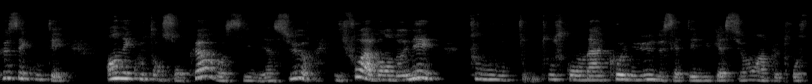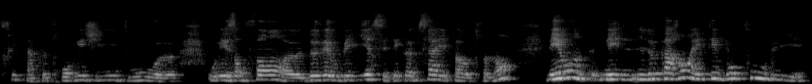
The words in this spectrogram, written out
que s'écouter. En écoutant son cœur aussi, bien sûr. Il faut abandonner tout, ce qu'on a connu de cette éducation un peu trop stricte, un peu trop rigide, où, euh, où les enfants euh, devaient obéir, c'était comme ça et pas autrement. Mais, on, mais le parent a été beaucoup oublié.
